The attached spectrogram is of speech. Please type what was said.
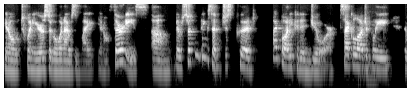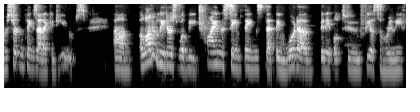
you know, 20 years ago when I was in my you know 30s, um, there were certain things that just could my body could endure psychologically. Mm-hmm. There were certain things that I could use, um, a lot of leaders will be trying the same things that they would have been able to feel some relief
